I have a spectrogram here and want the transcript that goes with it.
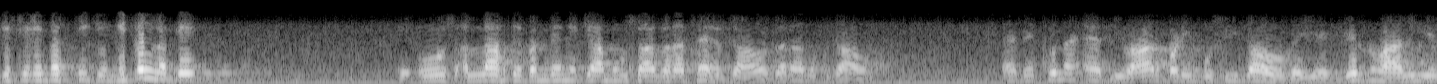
جس ویلے بستی چ نکل لگے کہ اس اللہ کے بندے نے کیا موسا ذرا ٹھہر جاؤ، ذرا رک جاؤ۔ اے دیکھو نا، اے دیوار بڑی مصیبہ ہو گئی ہے، گرن والی ہے۔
